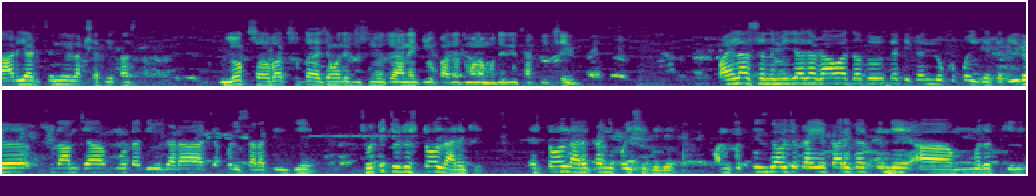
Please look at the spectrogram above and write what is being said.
अडीअडचणी लक्षात येत असतात. लोक सहभाग सुद्धा याच्यामध्ये दिसून येतो अनेक लोक आता तुम्हाला मदतीसाठी चेक पहिला असं ना मी ज्या ज्या गावात जातो त्या ठिकाणी लोक पैसे देतात इथं सुद्धा आमच्या मोठा देवीगडाच्या परिसरातील जे छोटे छोटे स्टॉल धारक आहे त्या स्टॉल धारकांनी पैसे दिले. आमच्या तिसगावच्या काही कार्यकर्त्यांनी मदत केली.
